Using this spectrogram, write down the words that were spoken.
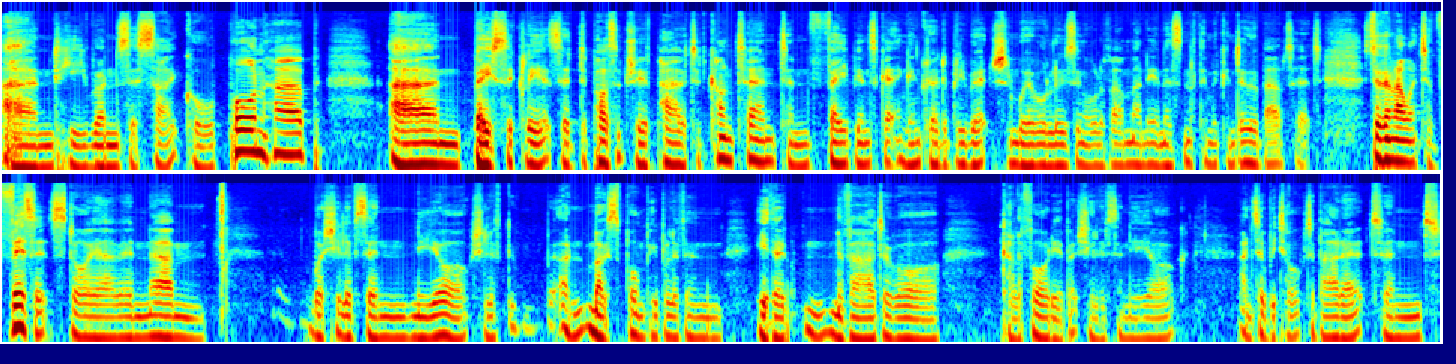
And he runs this site called Pornhub. And basically, it's a depository of pirated content, and Fabian's getting incredibly rich, and we're all losing all of our money, and there's nothing we can do about it. So then I went to visit Stoya in um, where she lives in New York. She lived, and most porn people live in either Nevada or California, but she lives in New York. And so we talked about it, and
